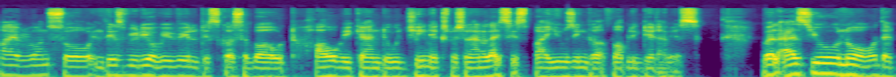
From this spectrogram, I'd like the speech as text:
Hi everyone. So in this video, we will discuss about how we can do gene expression analysis by using the public database. Well, as you know that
